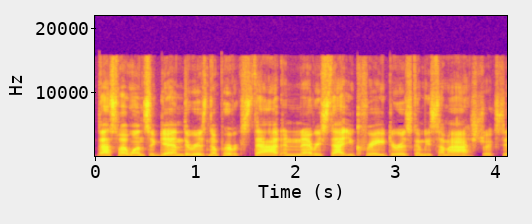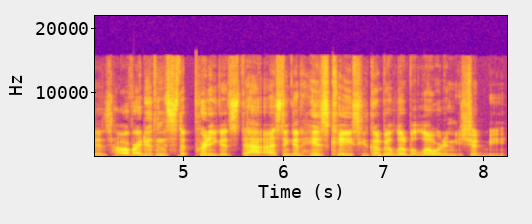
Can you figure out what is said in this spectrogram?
That's why, once again, there is no perfect stat, and in every stat you create, there is going to be some asterisks. However, I do think this is a pretty good stat. I just think in his case, he's going to be a little bit lower than he should be.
